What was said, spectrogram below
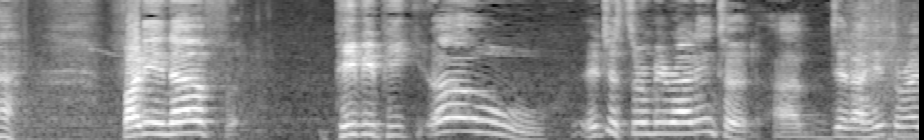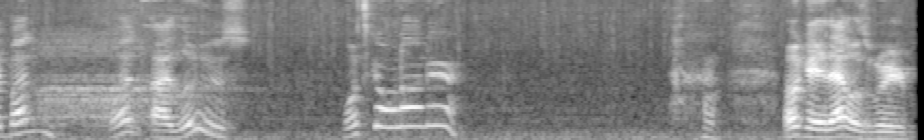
Funny enough, PvP. Oh, it just threw me right into it. Uh, did I hit the right button? What? I lose. What's going on here? okay, that was weird.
